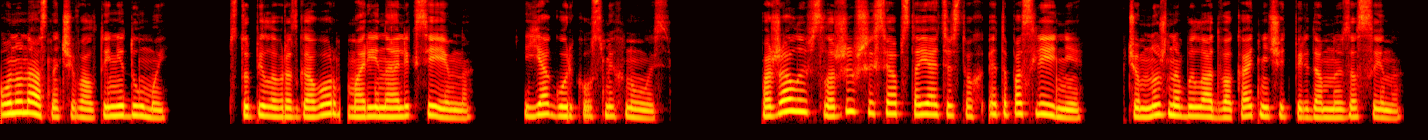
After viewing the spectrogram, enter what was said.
«Он у нас ночевал, ты не думай», — вступила в разговор Марина Алексеевна, и я горько усмехнулась. Пожалуй, в сложившихся обстоятельствах это последнее, в чем нужно было адвокатничать передо мной за сына.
